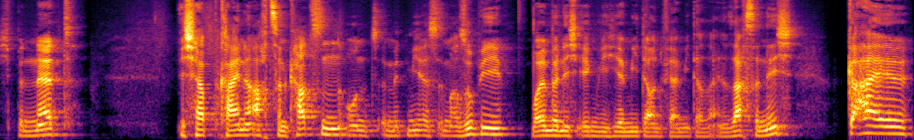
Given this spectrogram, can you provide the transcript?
ich bin nett, ich habe keine 18 Katzen und mit mir ist immer supi. Wollen wir nicht irgendwie hier Mieter und Vermieter sein? sagst du nicht, geil,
